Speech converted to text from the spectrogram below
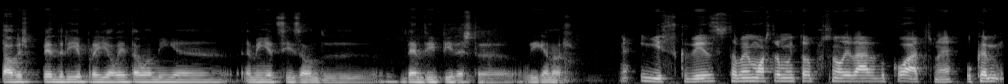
talvez penderia para ele então a minha, a minha decisão de, de MVP desta Liga Nós. E isso que dizes também mostra muito a personalidade do Coates, não é? O cam...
